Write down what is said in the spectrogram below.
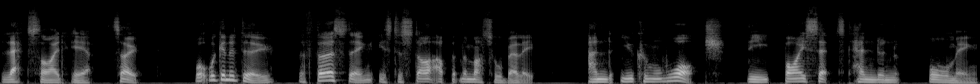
left side here. So what we're going to do, the first thing is to start up at the muscle belly, and you can watch the biceps tendon forming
